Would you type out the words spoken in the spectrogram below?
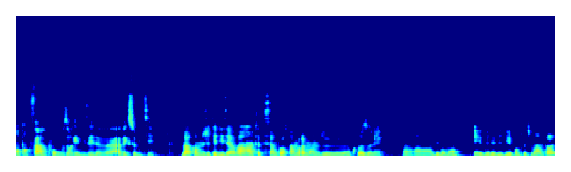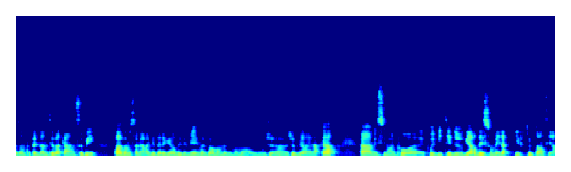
en tant que femme pour vous organiser euh, avec ce métier. Bah, comme je te disais avant, en fait, c'est important vraiment de cloisonner euh, des moments et de les dédier complètement. Par exemple, pendant tes vacances, oui. Par exemple, ça m'est arrivé de regarder des mails, mais vraiment dans des moments où je n'avais rien à faire. Ah, mais sinon, il faut, il faut éviter de garder son mail actif tout le temps, sinon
